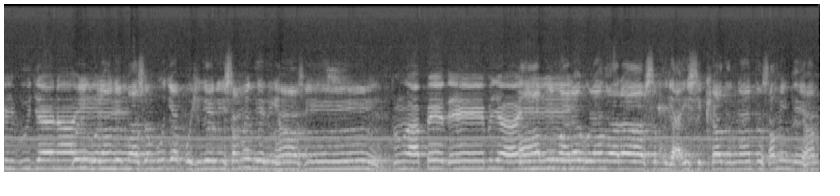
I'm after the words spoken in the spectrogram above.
ਕਿਛ ਪੂਜੈ ਕੋਈ ਗੁਰਾਂ ਨਾਹੀ ਦੇ ਪਾਸੋਂ ਪੂਜਿਆ ਪੁੱਛਦੇ ਨਹੀਂ ਸਮਝਦੇ ਨਹੀਂ ਹਾਂ ਅਸੀਂ। ਤੂੰ ਆਪੇ ਦੇ ਆਪ ਹੀ 부ਝਾਈ ਮਾਰਾ ਗੁਰਾਂ ਦੁਆਰਾ ਸਮਝਾਈ ਸਿੱਖਿਆ ਦਿੰਦਾ ਤੂੰ ਸਮਝਦੇ ਹਨ।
